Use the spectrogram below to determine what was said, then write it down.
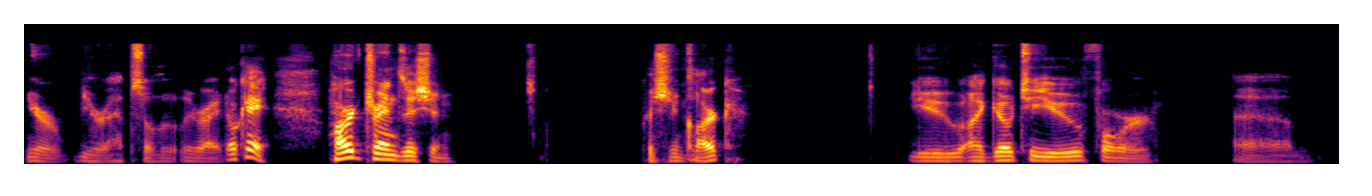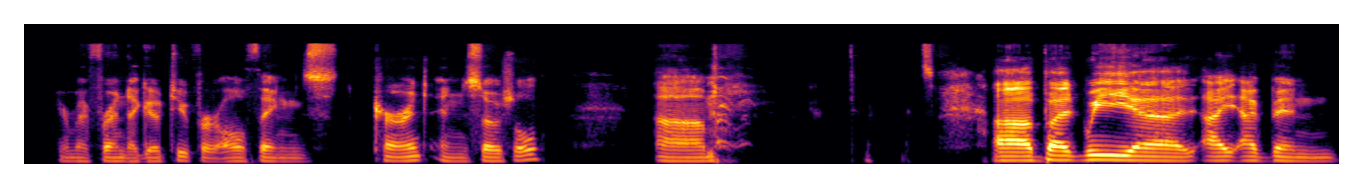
You're you're absolutely right. Okay, hard transition. Christian Clark, you I go to you for um, you're my friend I go to for all things current and social. Um, uh, but we uh, I I've been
